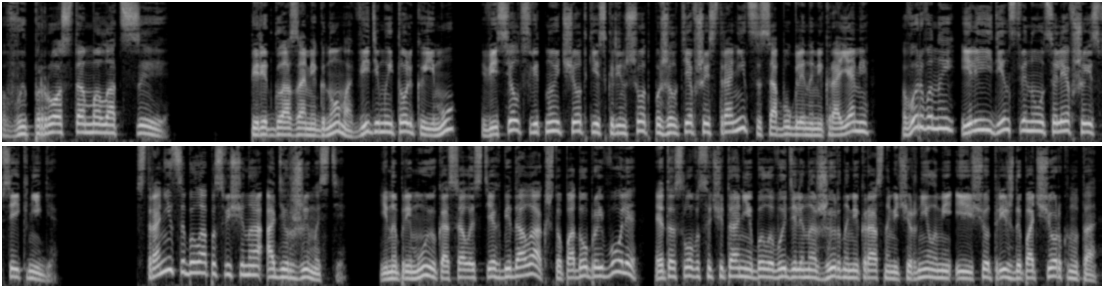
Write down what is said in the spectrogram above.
вы просто молодцы. Перед глазами гнома, видимый только ему, висел цветной четкий скриншот пожелтевшей страницы с обугленными краями, вырванной или единственно уцелевшей из всей книги. Страница была посвящена одержимости и напрямую касалась тех бедолаг, что по доброй воле это словосочетание было выделено жирными красными чернилами и еще трижды подчеркнуто,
